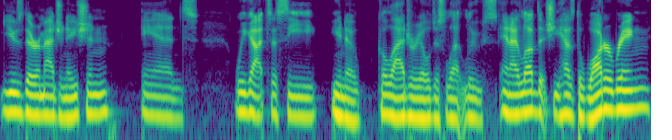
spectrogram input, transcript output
use their imagination, and we got to see, you know, Galadriel just let loose. And I love that she has the water ring,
